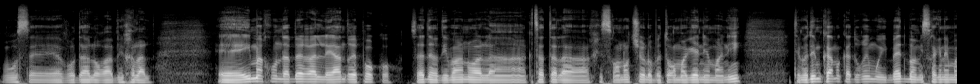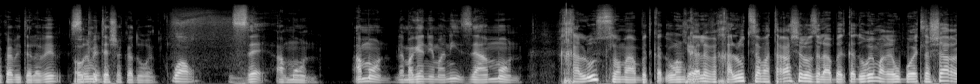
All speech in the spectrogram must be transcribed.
הוא עושה עבודה לא רעה בכלל. אה, אם אנחנו נדבר על אה, אנדרה פוקו, בסדר? דיברנו על ה, קצת על החסרונות שלו בתור מגן ימני. אתם יודעים כמה כדורים הוא איבד במשחק נגד מכבי תל אביב? 29 כדורים. וואו. זה המון. המון. למגן ימני זה המון. חלוץ לא מאבד כדורים כן. כאלה, וחלוץ המטרה שלו זה לאבד כדורים, הרי הוא בועט לשער,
